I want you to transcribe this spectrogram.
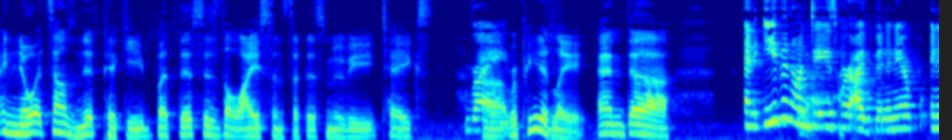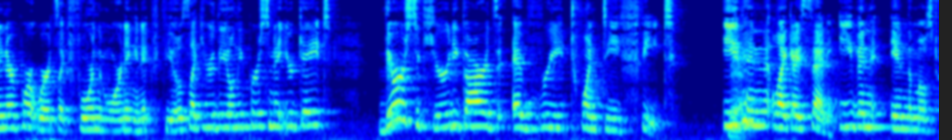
I know it sounds nitpicky, but this is the license that this movie takes uh, right uh, repeatedly. And uh, and even on days where I've been in, air, in an airport where it's like four in the morning and it feels like you're the only person at your gate, there are security guards every twenty feet. Even yeah. like I said, even in the most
